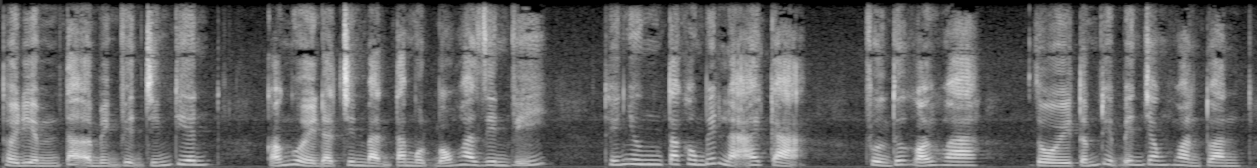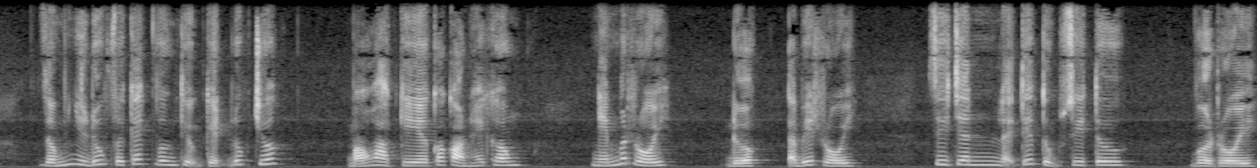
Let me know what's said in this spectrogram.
thời điểm ta ở bệnh viện Chính Thiên." Có người đặt trên bàn ta một bó hoa diên vĩ, thế nhưng ta không biết là ai cả. Phương thức gói hoa, rồi tấm thiệp bên trong hoàn toàn giống như đúc với cách Vương Thiệu Kiệt lúc trước. Bó hoa kia có còn hay không? Ném mất rồi. Được, ta biết rồi. Di chân lại tiếp tục suy tư. Vừa rồi,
